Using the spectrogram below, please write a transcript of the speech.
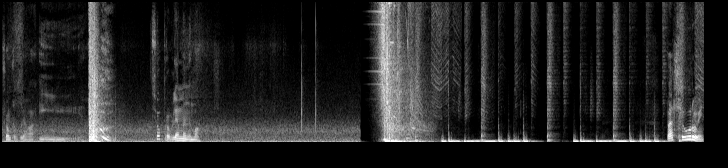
В чому проблема? І. Все, проблеми нема. Перший уровень.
